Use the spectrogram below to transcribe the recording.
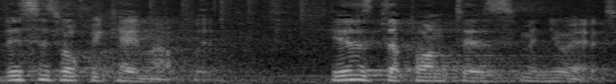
this is what we came up with. Here's Da Ponte's minuet.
